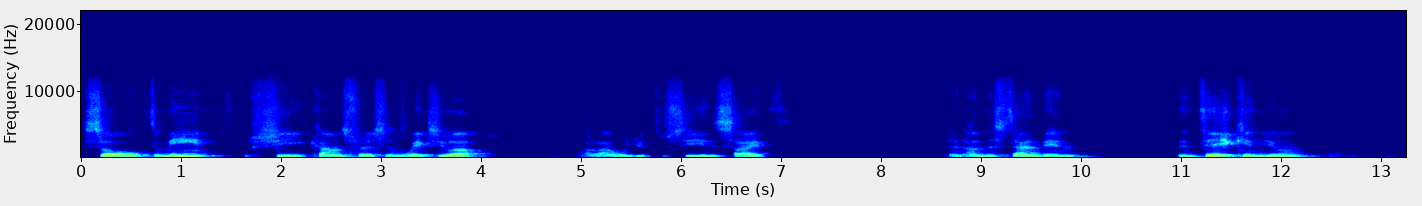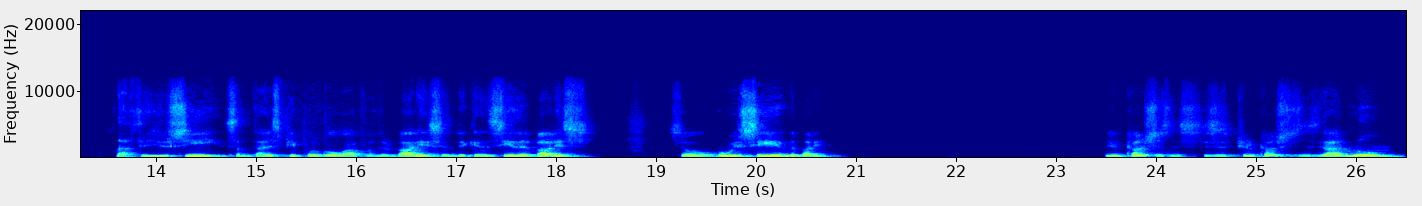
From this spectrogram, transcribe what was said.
So to me, she comes first and wakes you up, allowing you to see inside and understanding and taking you after you see sometimes people go out of their bodies and they can see their bodies. So who is seeing the body? Your consciousness. This is pure consciousness. That room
